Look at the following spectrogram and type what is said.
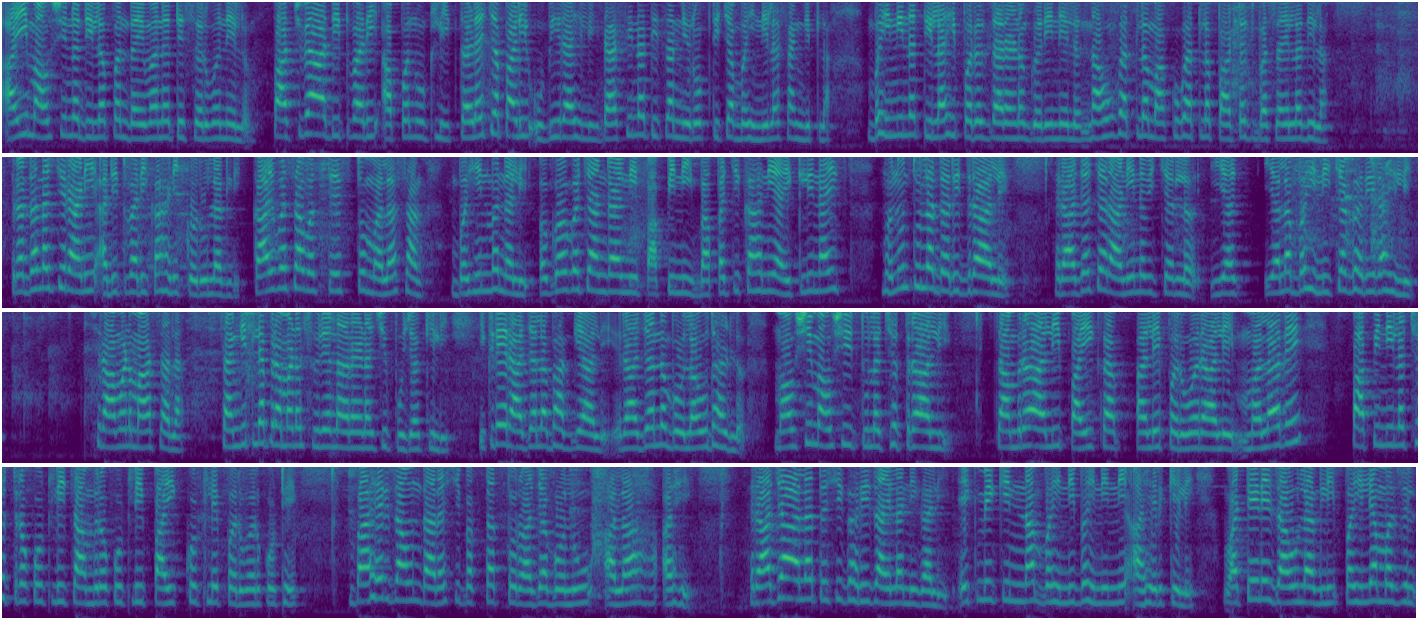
आई मावशीनं दिलं पण दैवानं ते सर्व नेलं. पाचव्या आदितवारी आपण उठली तळ्याच्या पाळी उभी राहिली. दासीनं तिचा निरोप तिच्या बहिणीला सांगितला. बहिणीनं तिलाही परसदारानं घरी नेलं. नाहू घातलं माकू घातलं पाटच बसायला दिला. प्रधानाची राणी आदितवारी कहाणी करू लागली. काय वसा वसतेस तो मला सांग. बहीण म्हणाली अगं अगं चांडाळनी पापिनी बापाची कहाणी ऐकली नाहीस? म्हणून तुला दरिद्र आले. राजाच्या राणीनं विचारलं या याला बहिणीच्या घरी राहिली. श्रावण मास आला. सांगितल्याप्रमाणे सूर्यनारायणाची पूजा केली. इकडे राजाला भाग्य आले. राजानं बोलावू धाडलं मावशी मावशी तुला छत्र आली. चांबरं आली पायी का आले परवर आले. मला रे पापिनीला छत्र कोठली चांबरं कोठली पाईक कोठले परवर कोठे बाहेर जाऊन दाराशी बघतात तो राजा बोलू आला आहे. राजा आला तशी घरी जायला निघाली. एकमेकींना बहिणी बहिणींनी आहेर केले. वाटेने जाऊ लागली. पहिल्या मजल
